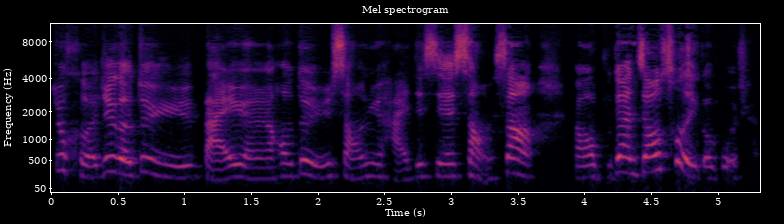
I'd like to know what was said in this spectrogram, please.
就和这个对于白人，然后对于小女孩这些想象，然后不断交错的一个过程。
